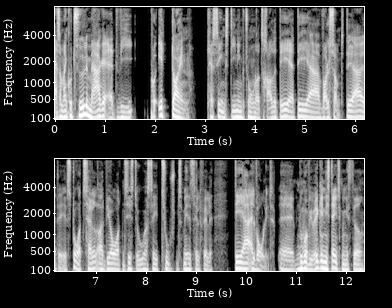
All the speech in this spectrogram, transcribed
Altså man kunne tydeligt mærke, at vi på et døgn kan se en stigning på 230, det er, det er voldsomt. Det er et, et stort tal, og at vi over den sidste uge har set 1000 smittetilfælde, det er alvorligt. Øh, nu var vi jo ikke ind i statsministeriet.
